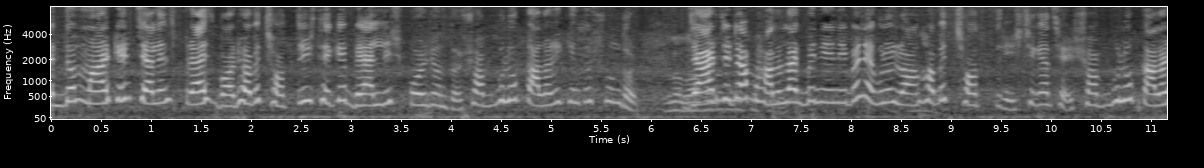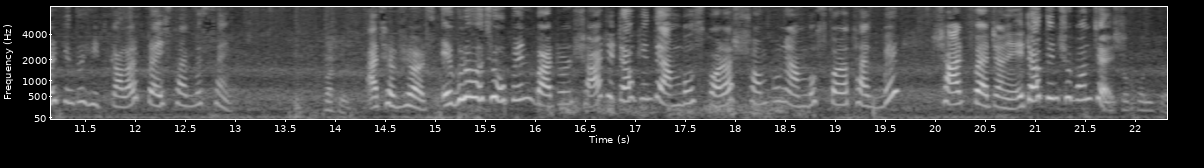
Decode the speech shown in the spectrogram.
একদম মার্কেট চ্যালেঞ্জ প্রাইস বডি হবে ছত্রিশ থেকে বিয়াল্লিশ পর্যন্ত। সবগুলো কালারই কিন্তু সুন্দর। যার যেটা ভালো লাগবে নিয়ে নেবেন, এগুলো লং হবে ছত্রিশ, ঠিক আছে? সবগুলো কালার কিন্তু হিট কালার প্রাইস থাকবে সেম আচ্ছা ভিউয়ার্স এগুলো হচ্ছে ওপেন বাটন শার্ট এটাও কিন্তু অ্যাম্বোস করা সম্পূর্ণ অ্যাম্বোস করা থাকবে শার্ট প্যাটার্নে এটাও তিনশো পঞ্চাশ? তিনশো পঞ্চাশ।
